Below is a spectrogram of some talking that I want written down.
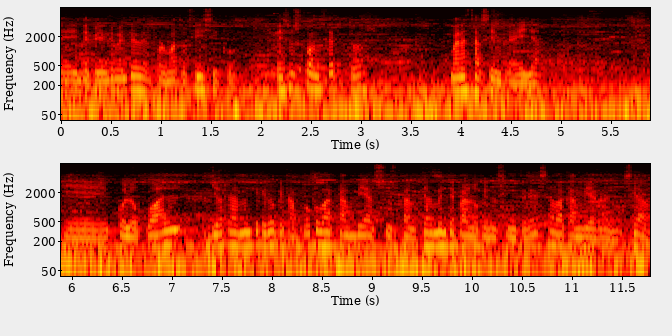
eh, independientemente del formato físico. Esos conceptos van a estar siempre ahí ya. Eh, con lo cual yo realmente creo que tampoco va a cambiar sustancialmente para lo que nos interesa, va a cambiar demasiado.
